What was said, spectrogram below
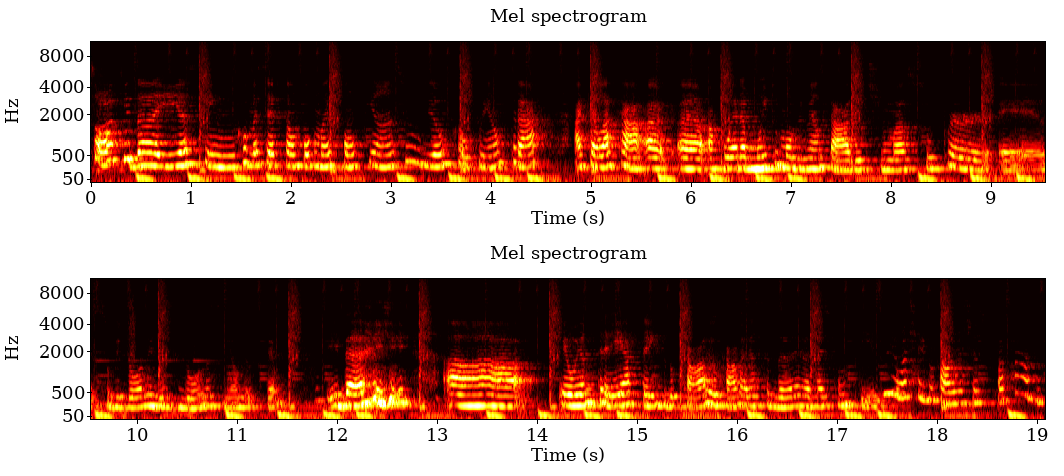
Só que daí, assim, comecei a ficar um pouco mais confiante. Um dia eu eu fui entrar, aquela a, a, a rua era muito movimentada e tinha uma super é, subdona e desdona, assim, ao mesmo tempo. E daí a... eu entrei à frente do carro, e o carro era sedã, era mais comprido, e eu achei que o carro já tinha passado.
